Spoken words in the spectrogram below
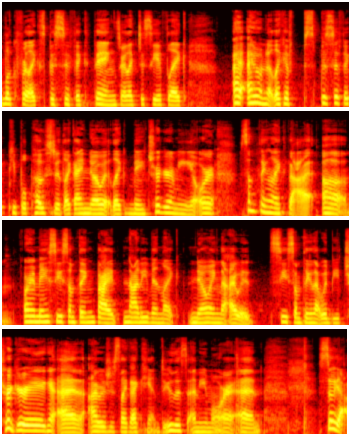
look for like specific things or like to see if like I, I don't know like if specific people posted like I know it like may trigger me or something like that um or I may see something by not even like knowing that I would see something that would be triggering and I was just like I can't do this anymore. And so yeah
